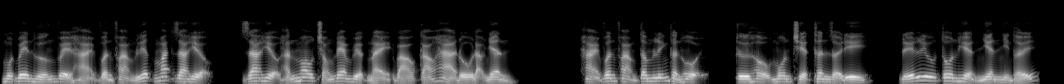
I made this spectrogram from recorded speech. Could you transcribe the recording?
một bên hướng về Hải Vân Phàm liếc mắt ra hiệu, ra hiệu hắn mau chóng đem việc này báo cáo Hà Đồ đạo nhân. Hải Vân Phàm tâm lĩnh thần hội, từ hậu môn triệt thân rời đi, đế lưu tôn hiển nhiên nhìn thấy,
